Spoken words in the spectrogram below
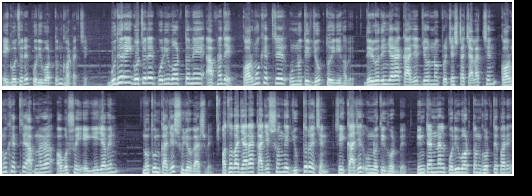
এই গোচরের পরিবর্তন ঘটাচ্ছে। বুধের এই গোচরের পরিবর্তনে আপনাদের কর্মক্ষেত্রের উন্নতির যোগ তৈরি হবে। দীর্ঘদিন যারা কাজের জন্য প্রচেষ্টা চালাচ্ছেন, কর্মক্ষেত্রে আপনারা অবশ্যই এগিয়ে যাবেন। নতুন কাজের সুযোগ আসবে। অথবা যারা কাজের সঙ্গে যুক্ত রয়েছেন, সেই কাজের উন্নতি ঘটবে। ইন্টারনাল পরিবর্তন ঘটতে পারে,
